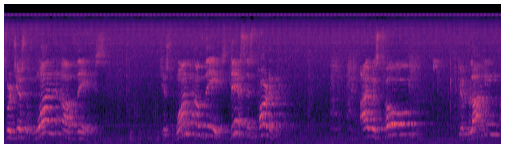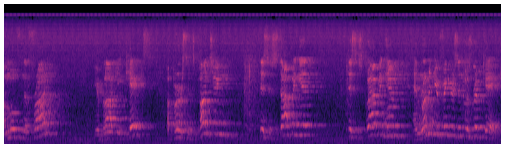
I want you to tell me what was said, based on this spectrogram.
for just one of these. Just one of these. This is part of it. I was told you're blocking a move from the front, you're blocking kicks, a person's punching, This is stopping it. This is grabbing him and running your fingers into his rib cage.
